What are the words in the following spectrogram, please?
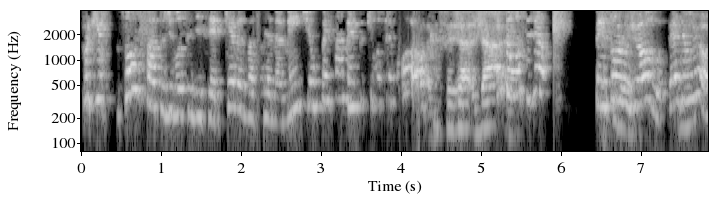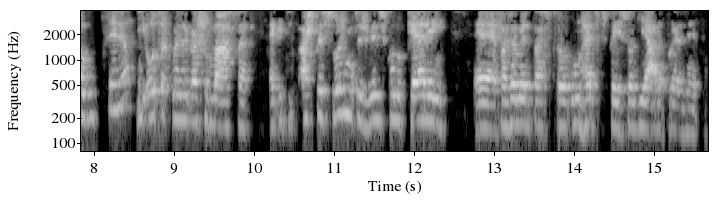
Porque só o fato de você dizer quero esvaziar minha mente é um pensamento que você coloca. Você já, já... Então você já pensou no jogo, perdeu o jogo, entendeu? E outra coisa que eu acho massa é que tipo, as pessoas muitas vezes quando querem é, fazer uma meditação, um headspace, uma guiada, por exemplo,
